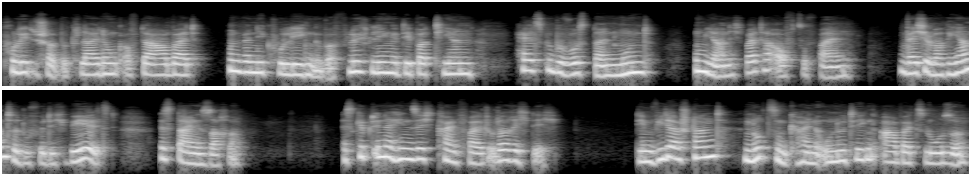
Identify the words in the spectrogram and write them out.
politischer Bekleidung auf der Arbeit und wenn die Kollegen über Flüchtlinge debattieren, hältst du bewusst deinen Mund, um ja nicht weiter aufzufallen. Welche Variante du für dich wählst, ist deine Sache. Es gibt in der Hinsicht kein falsch oder richtig. Dem Widerstand nutzen keine unnötigen Arbeitslose.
